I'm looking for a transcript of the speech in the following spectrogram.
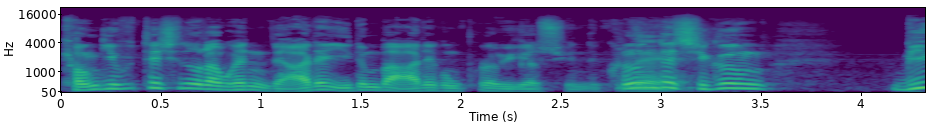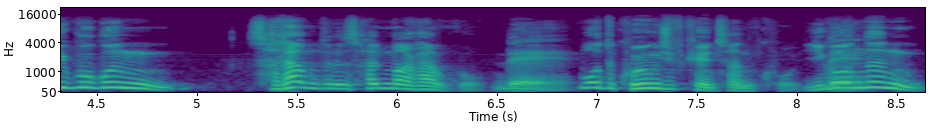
경기 후퇴 신호라고 했는데 아래 이른바 아래 공포라고 얘기할 수 있는 그런데 네. 지금 미국은 사람들은 살만하고 네. 뭐 고용 지표 괜찮고 이거는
